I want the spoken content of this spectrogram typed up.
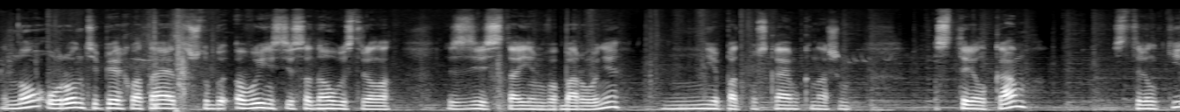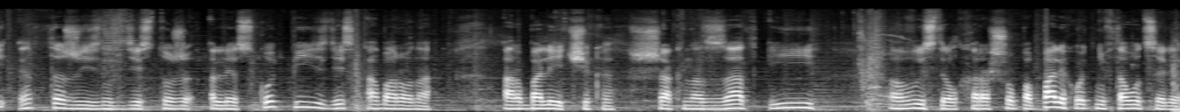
Но урон теперь хватает, чтобы вынести с одного выстрела. Здесь стоим в обороне. Не подпускаем к нашим стрелкам. Стрелки это жизнь. Здесь тоже лес копий, здесь оборона. Арбалетчика. Шаг назад и Выстрел хорошо попали, хоть не в того цели.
